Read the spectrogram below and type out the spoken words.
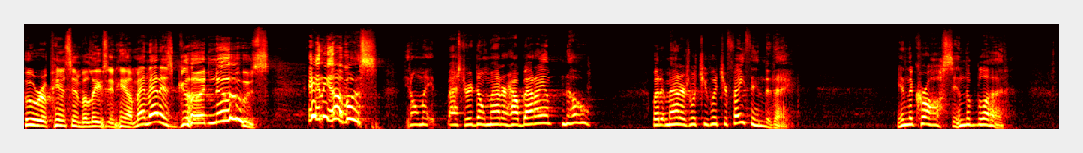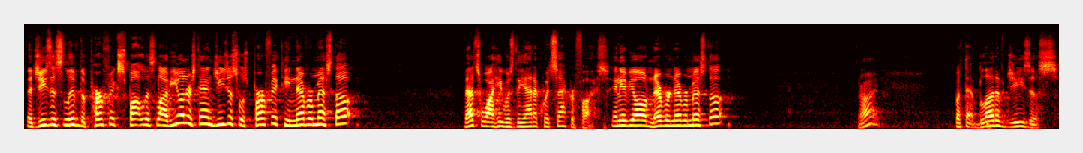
who repents and believes in him. Man, that is good news. Any of us. You don't Pastor, it don't matter how bad I am. No. But it matters what you put your faith in today in the cross, in the blood, that Jesus lived the perfect, spotless life. You understand Jesus was perfect, he never messed up? That's why he was the adequate sacrifice. Any of y'all never, never messed up? All right? But that blood of Jesus,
